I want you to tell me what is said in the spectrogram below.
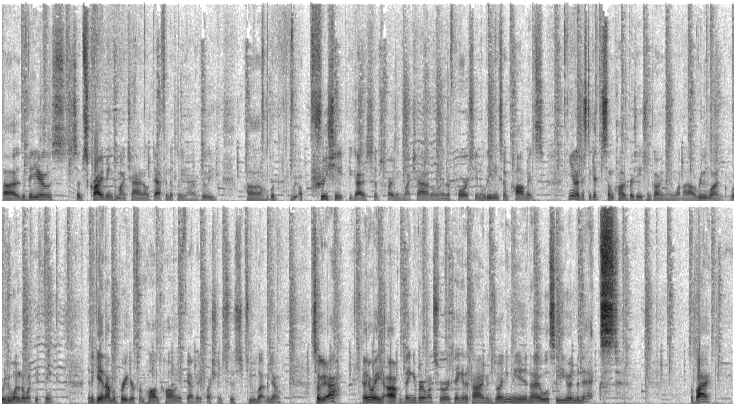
uh, the videos, subscribing to my channel. Definitely, I really uh, would appreciate you guys subscribing to my channel and of course you know leaving some comments you know just to get some conversation going and whatnot. I really want really want to know what you think. And again I'm a breaker from Hong Kong. If you have any questions just to let me know. So yeah. Anyway um, thank you very much for taking the time and joining me and I will see you in the next. Bye bye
